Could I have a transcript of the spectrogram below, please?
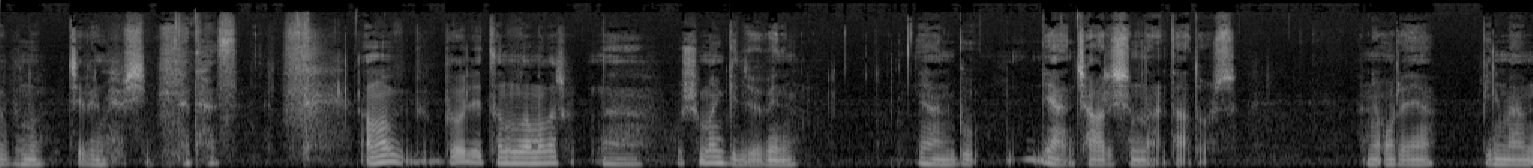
Ve bunu çevirmemişim nedense. Ama böyle tanımlamalar e, hoşuma gidiyor benim. Yani bu yani çağrışımlar daha doğrusu. Hani oraya bilmem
